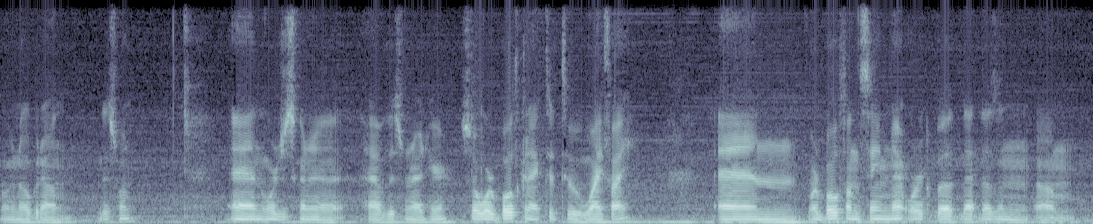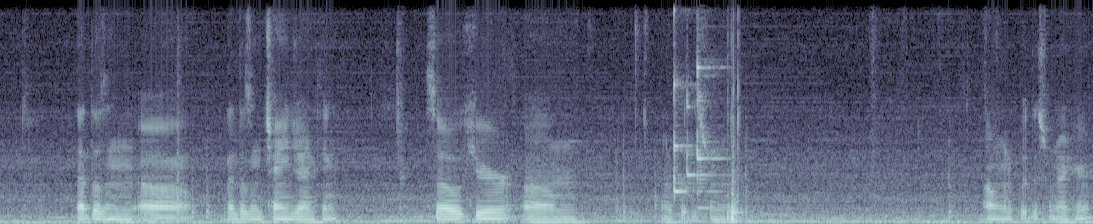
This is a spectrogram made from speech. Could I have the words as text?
We're gonna open it on this one. And we're just gonna have this one right here. So we're both connected to Wi-Fi and we're both on the same network but that doesn't um, that doesn't uh, that doesn't change anything. So here um, I'm gonna put this one I'm gonna put this one right here.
